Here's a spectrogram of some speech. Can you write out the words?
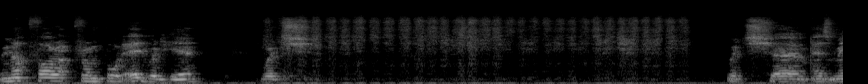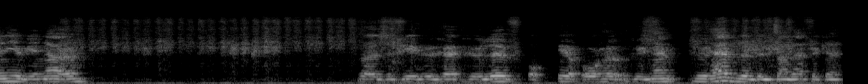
We're not far up from Port Edward here, which which, um, as many of you know, those of you who who live or, or who have, who have lived in South Africa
